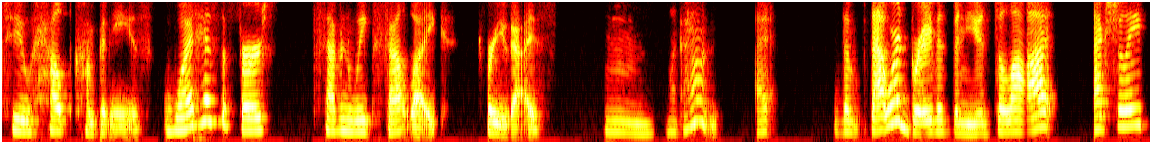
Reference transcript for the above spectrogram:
to help companies. What has the first seven weeks felt like for you guys? Hmm. Like I don't I the that word brave has been used a lot actually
